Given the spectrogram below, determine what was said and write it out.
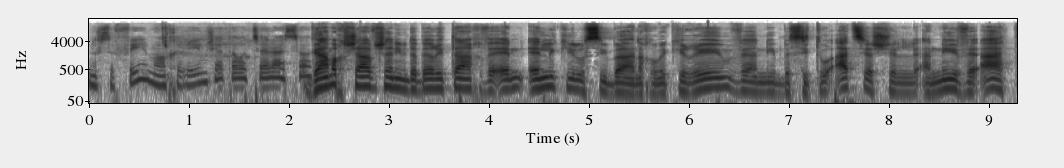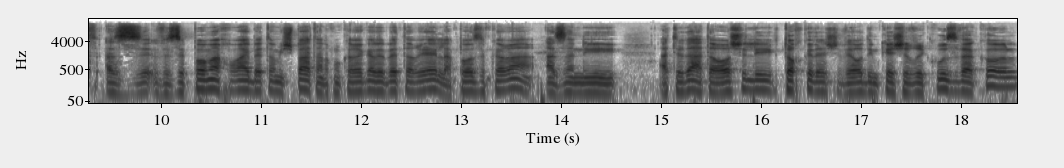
נוספים או אחרים שאתה רוצה לעשות? גם עכשיו שאני מדבר איתך, ואין לי כאילו סיבה, אנחנו מכירים, ואני בסיטואציה של אני ואת, אז, וזה פה מאחוריי בית המשפט, אנחנו כרגע בבית אריאלה, פה זה קרה, אז אני, את יודעת, הראש שלי, תוך כדי, ועוד עם קשב ריכוז והכול,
